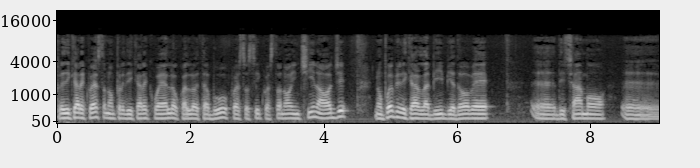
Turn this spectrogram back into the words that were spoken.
predicare questo, non predicare quello, quello è tabù, questo sì, questo no. In Cina oggi non puoi predicare la Bibbia dove eh, diciamo, eh,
